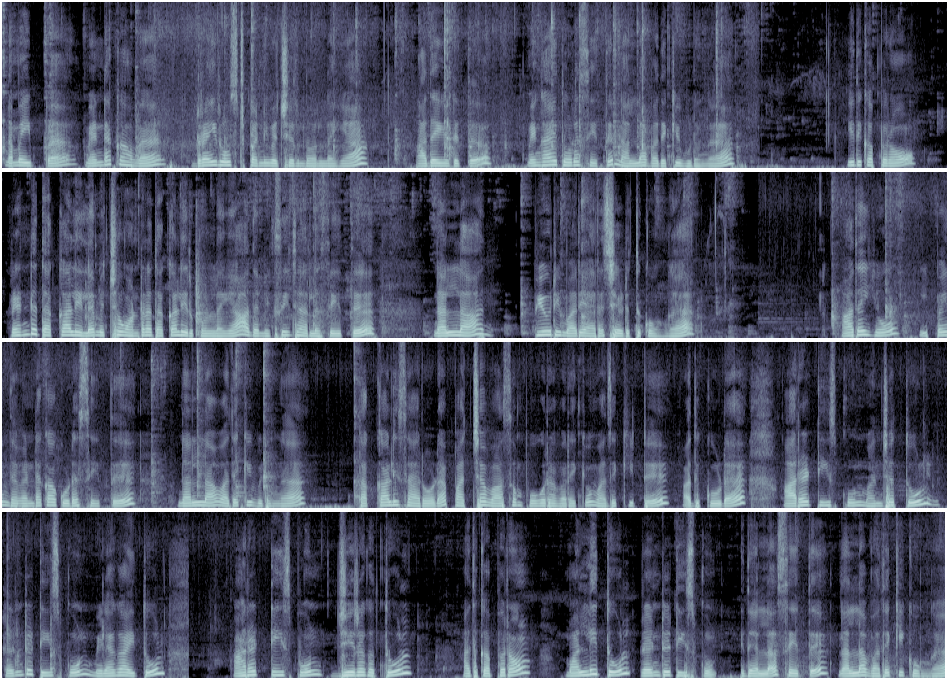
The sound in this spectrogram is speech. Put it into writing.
நம்ம இப்போ வெண்டைக்காவை ட்ரை ரோஸ்ட் பண்ணி வச்சுருந்தோம் இல்லையா? அதை எடுத்து வெங்காயத்தோடு சேர்த்து நல்லா வதக்கி விடுங்க. இதுக்கப்புறம் ரெண்டு தக்காளியில் மிச்சம் ஒன்றரை தக்காளி இருக்கும் இல்லையா? அதை மிக்சி ஜாரில் சேர்த்து நல்லா பியூரி மாதிரி அரைச்சி எடுத்துக்கோங்க. அதையும் இப்போ இந்த வெண்டைக்காய் கூட சேர்த்து நல்லா வதக்கி விடுங்க. தக்காளி சாரோட பச்சை வாசம் போகிற வரைக்கும் வதக்கிட்டு அது கூட அரை டீஸ்பூன் மஞ்சத்தூள் ரெண்டு டீஸ்பூன் மிளகாய்த்தூள் அரை டீஸ்பூன் ஜீரகத்தூள் அதுக்கப்புறம் மல்லித்தூள் ரெண்டு டீஸ்பூன். இதெல்லாம் சேர்த்து நல்லா வதக்கிக்கோங்க.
